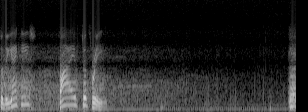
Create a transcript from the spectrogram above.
to the Yankees 5 to 3. Yanks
